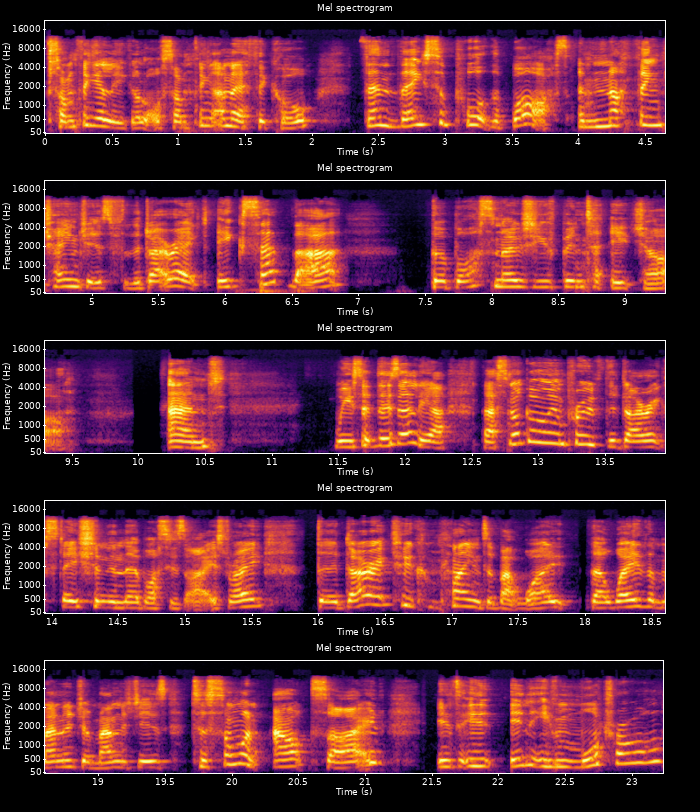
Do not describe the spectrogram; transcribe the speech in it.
something illegal or something unethical, then they support the boss and nothing changes for the direct except that the boss knows you've been to HR. And we said this earlier, that's not going to improve the direct station in their boss's eyes, right? The direct who complains about why the way the manager manages to someone outside is in, in even more trouble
